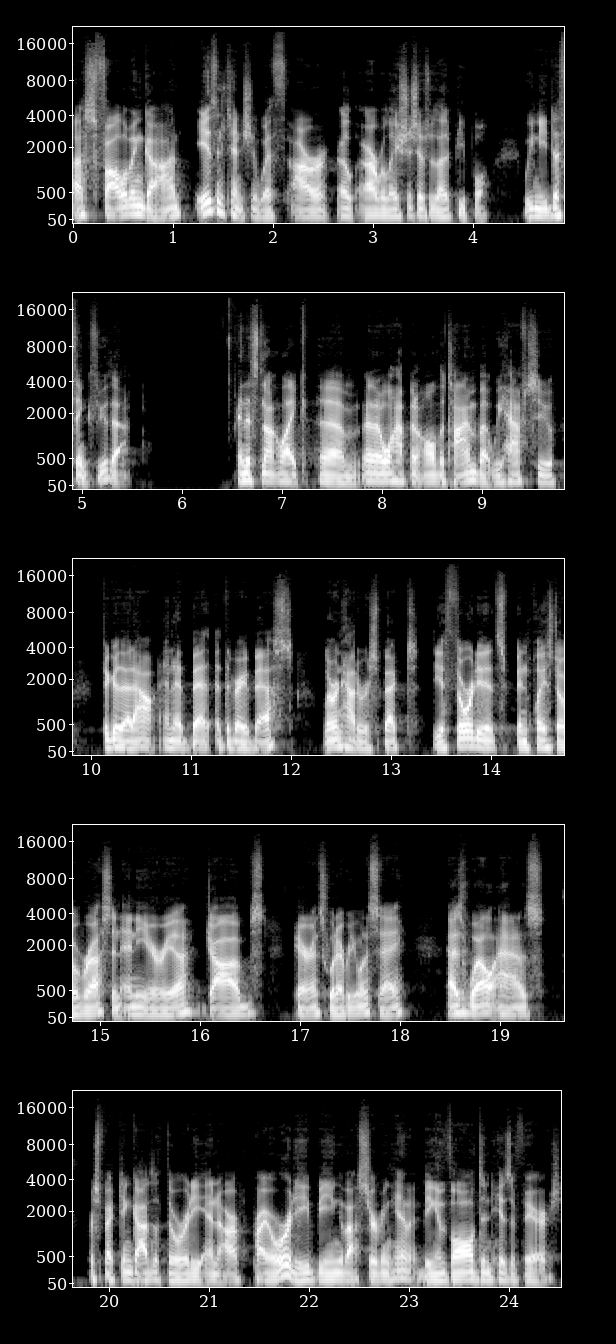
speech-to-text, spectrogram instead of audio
us following God is intention with our, our relationships with other people. We need to think through that. And it's not like, um, and it won't happen all the time, but we have to figure that out. And at, be- at the very best, learn how to respect the authority that's been placed over us in any area jobs, parents, whatever you want to say, as well as respecting God's authority and our priority being about serving Him and being involved in His affairs.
